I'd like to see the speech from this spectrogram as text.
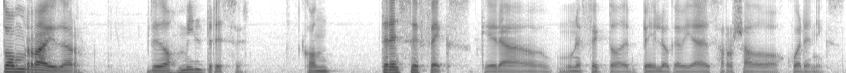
Tomb Raider de 2013 con 3 FX, que era un efecto de pelo que había desarrollado Square Enix.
